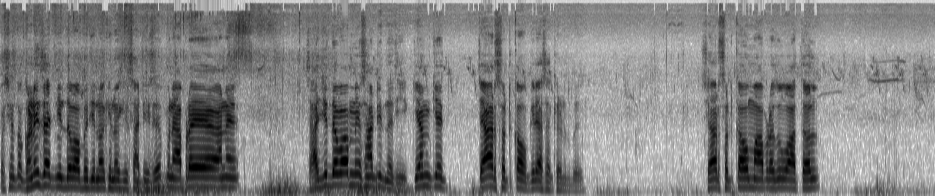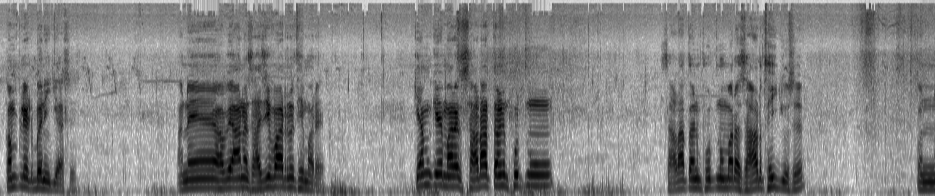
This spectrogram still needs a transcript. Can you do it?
પછી તો ઘણી જાતની દવા બધી નોખી નોખી છાંટી છે, પણ આપણે આને ઝાજી દવા મેં છાંટી જ નથી. કેમ કે ચાર છંટકાવ કર્યા છે ખેડૂતભાઈ. ચાર છંટકાવમાં આપણે જો આ તલ કમ્પ્લીટ બની ગયા છે. અને હવે આને ઝાજી વાર નથી મારે. કેમ કે મારે સાડા ત્રણ ફૂટનું, સાડા ત્રણ ફૂટનું મારા ઝાડ થઈ ગયું છે, પણ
